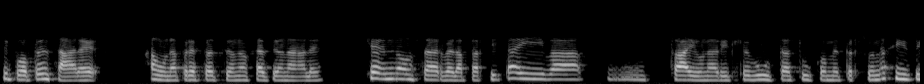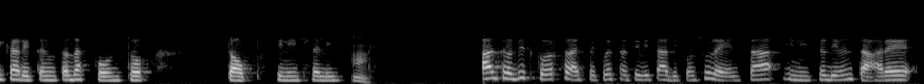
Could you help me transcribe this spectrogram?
si può pensare a una prestazione occasionale, che non serve la partita IVA, mm, fai una ricevuta tu come persona fisica, ritenuta d'acconto, stop, finisce lì. Mm. Altro discorso è se questa attività di consulenza inizia a diventare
